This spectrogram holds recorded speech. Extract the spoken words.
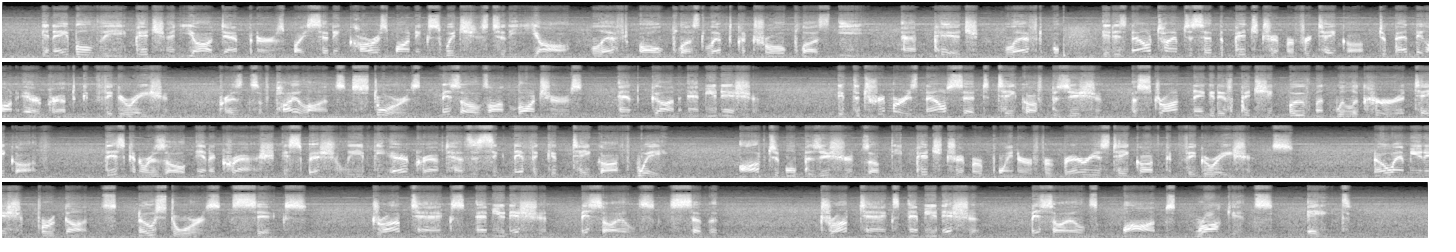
Enable the pitch and yaw dampeners by setting corresponding switches to the yaw, left all plus left control plus E, and pitch, left. It is now time to set the pitch trimmer for takeoff, depending on aircraft configuration, presence of pylons, stores, missiles on launchers, and gun ammunition. If the trimmer is now set to takeoff position, a strong negative pitching movement will occur at takeoff. This can result in a crash, especially if the aircraft has a significant takeoff weight. Optimal positions of the pitch trimmer pointer for various takeoff configurations. No ammunition for guns, no stores, 6. Drop tanks, ammunition, missiles, 7. Drop tanks, ammunition, missiles, bombs, rockets, 8.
